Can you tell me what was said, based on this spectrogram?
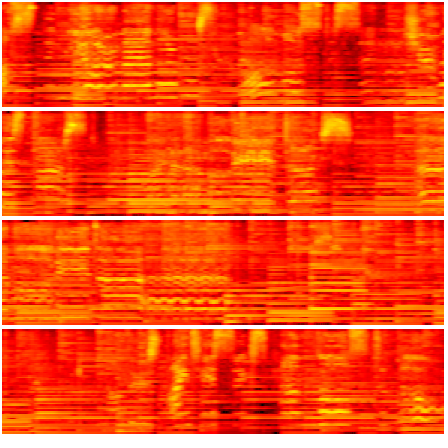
Lost in your memories, almost a century has passed. My Emily, dance. Emily, dance. Now there's 96 candles to blow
